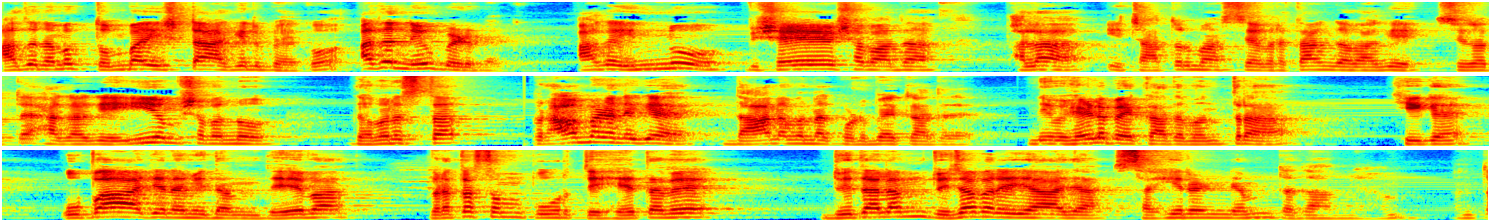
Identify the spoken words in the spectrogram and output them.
ಅದು ನಮಗೆ ತುಂಬ ಇಷ್ಟ ಆಗಿರಬೇಕು. ಅದನ್ನು ನೀವು ಬಿಡಬೇಕು. ಆಗ ಇನ್ನೂ ವಿಶೇಷವಾದ ಫಲ ಈ ಚಾತುರ್ಮಾಸ್ಯ ವ್ರತಾಂಗವಾಗಿ ಸಿಗುತ್ತೆ. ಹಾಗಾಗಿ ಈ ಅಂಶವನ್ನು ಗಮನಿಸ್ತಾ ಬ್ರಾಹ್ಮಣನಿಗೆ ದಾನವನ್ನು ಕೊಡಬೇಕಾದ್ರೆ ನೀವು ಹೇಳಬೇಕಾದ ಮಂತ್ರ ಹೀಗೆ, ಉಪಾಯನಮಿದಂ ದೇವ ವ್ರತ ಸಂಪೂರ್ತಿ ಹೇತವೇ ದ್ವಿದಲಂ ದ್ವಿಜವರೆಯಾಯ ಸಹಿರಣ್ಯಂ ದದಾಮ್ಯಹಂ ಅಂತ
